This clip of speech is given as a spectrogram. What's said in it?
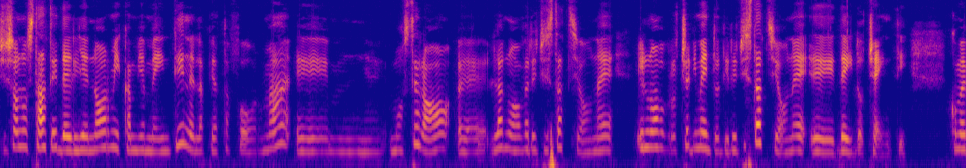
Ci sono stati degli enormi cambiamenti nella piattaforma e mm, mostrerò eh, la nuova registrazione, il nuovo procedimento di registrazione eh, dei docenti. Come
